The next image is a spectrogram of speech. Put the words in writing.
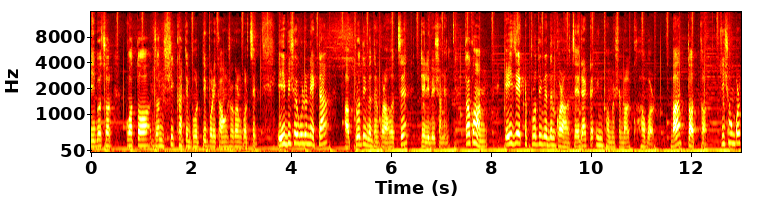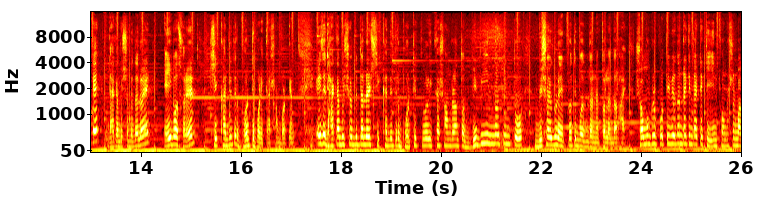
এই বছর কতজন শিক্ষার্থী ভর্তি পরীক্ষা অংশগ্রহণ করছে। এই বিষয়গুলো নিয়ে একটা প্রতিবেদন করা হচ্ছে টেলিভিশনে। তখন এই যে একটা প্রতিবেদন করা হচ্ছে, এটা একটা ইনফরমেশন বা খবর। বা তথ্য। কি সম্পর্কে? ঢাকা বিশ্ববিদ্যালয়ের এই বছরের শিক্ষার্থীদের ভর্তি পরীক্ষা সম্পর্কে। এই যে ঢাকা বিশ্ববিদ্যালয়ের শিক্ষার্থীদের ভর্তি পরীক্ষা সংক্রান্ত বিভিন্ন কিন্তু বিষয়গুলো এই প্রতিবেদনে তুলে ধরা হয়। সমগ্র প্রতিবেদনটা কিন্তু একটা কি? ইনফরমেশন বা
